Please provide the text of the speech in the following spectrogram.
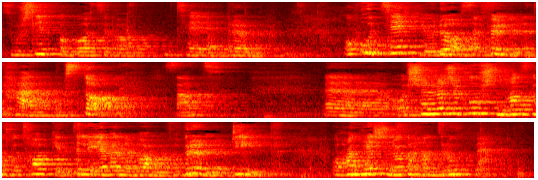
Så hun slipper å gå til, vann, til brønnen. Og hun tar jo da selvfølgelig dette her bokstavelig. sant? Eh, og skjønner ikke hvordan han skal få tak i dette levende vann, for brønnen er dyp. Og han har ikke noe å hente opp med.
